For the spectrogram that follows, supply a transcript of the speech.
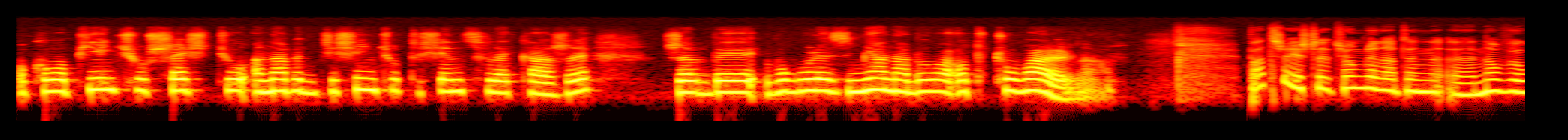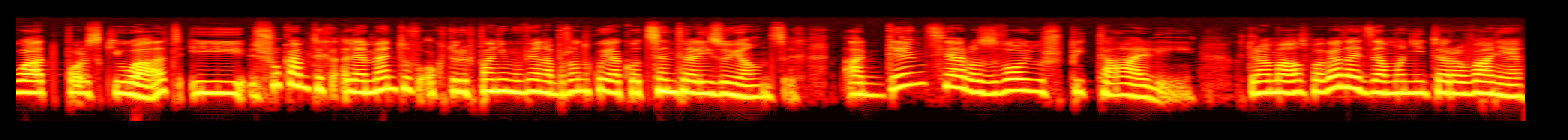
około 5, 6, a nawet 10 tysięcy lekarzy, żeby w ogóle zmiana była odczuwalna. Patrzę jeszcze ciągle na ten e, nowy ład, polski ład i szukam tych elementów, o których pani mówiła na początku, jako centralizujących. Agencja Rozwoju Szpitali, która ma odpowiadać za monitorowanie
